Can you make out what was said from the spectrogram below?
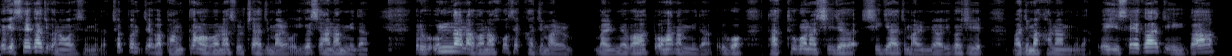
여기 세 가지가 나와 있습니다. 첫 번째가 방탕하거나 술 취하지 말고 이것이 하나입니다. 그리고 음란하거나 호색하지 말, 말며가 또 하나입니다. 그리고 다투거나 시기, 시기하지 말며 이것이 마지막 하나입니다. 이 세 가지가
